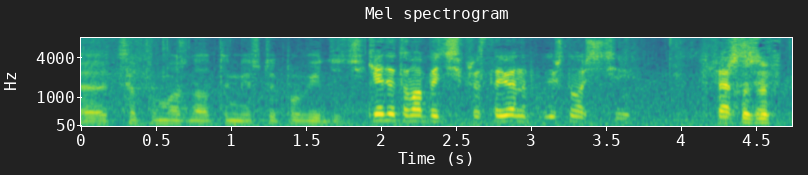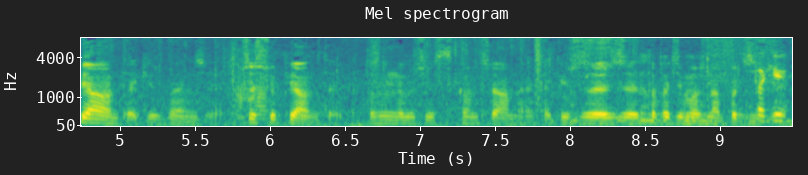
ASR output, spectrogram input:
E, co tu można o tym jeszcze powiedzieć? Kiedy to ma być przedstawione publiczności? Myślę, że w piątek już będzie. W przyszły piątek. Powinno być już skończone. Tak już, że, że to będzie można podziwiać. Taki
